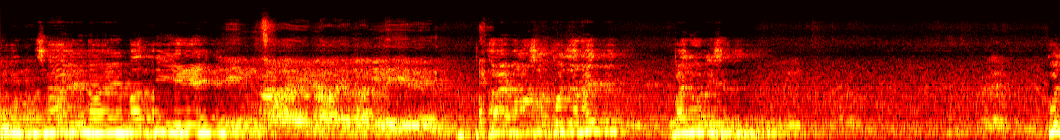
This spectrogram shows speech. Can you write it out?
তিন ছয় নয় বাদ দিয়ে তিন ছয় নয় বাদ দিয়ে হ্যাঁ মানুষ জানাই বাইরে ওটি কই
